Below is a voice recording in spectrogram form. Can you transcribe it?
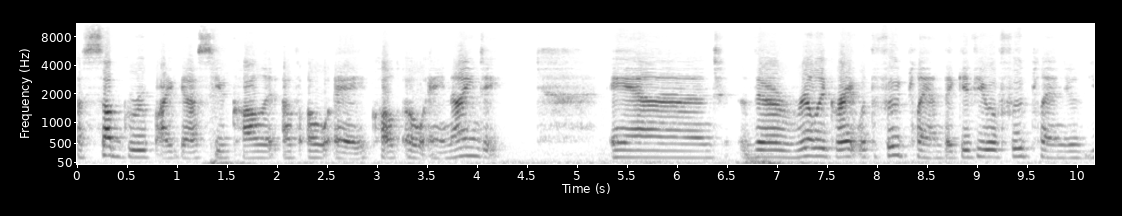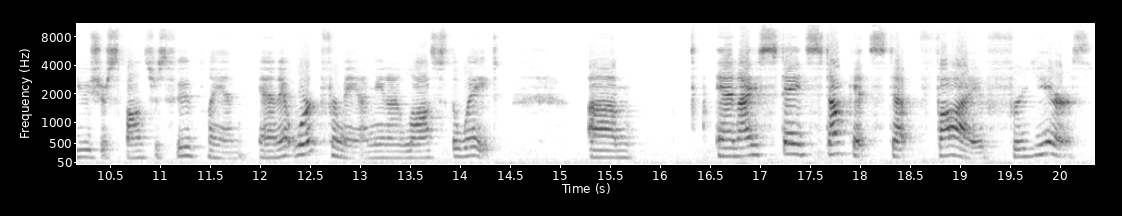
a subgroup, I guess you'd call it, of OA called OA 90. And they're really great with the food plan. They give you a food plan, you use your sponsor's food plan. And it worked for me. I mean, I lost the weight. Um, and I stayed stuck at step five for years.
